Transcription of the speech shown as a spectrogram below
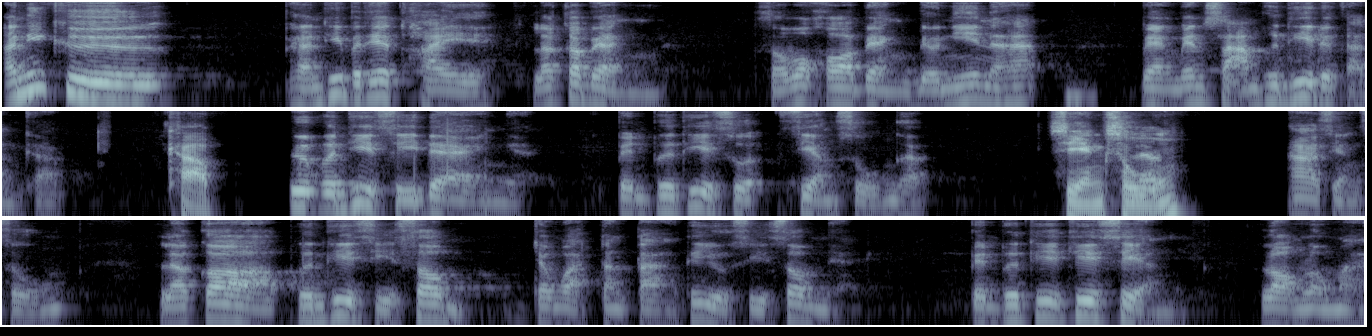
อันนี้คือแผนที่ประเทศไทยแล้วก็แบ่งสบคแบ่งเดี๋ยวนี้นะฮะแบ่งเป็นสามพื้นที่ด้วยกันครับ ครับ คือพื้นที่สีแดงเนี่ย เป็นพื้นที่เสี่ยงสูงครับ เสียงสูงห้าเสี่ยงสูง แล้วก็พื้นที่สีส้มจังหวัดต่างๆ ที่อยู่สีส้มเนี่ย เป็นพื้นที่ที่เสี่ยงรองลงมา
